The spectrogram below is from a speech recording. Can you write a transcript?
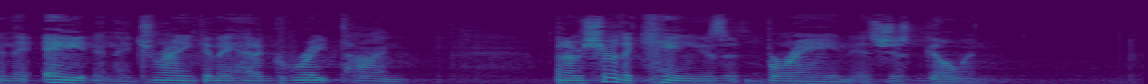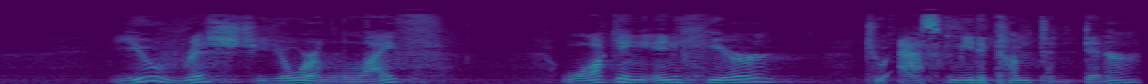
and they ate and they drank and they had a great time. But I'm sure the king's brain is just going. You risked your life walking in here to ask me to come to dinner?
